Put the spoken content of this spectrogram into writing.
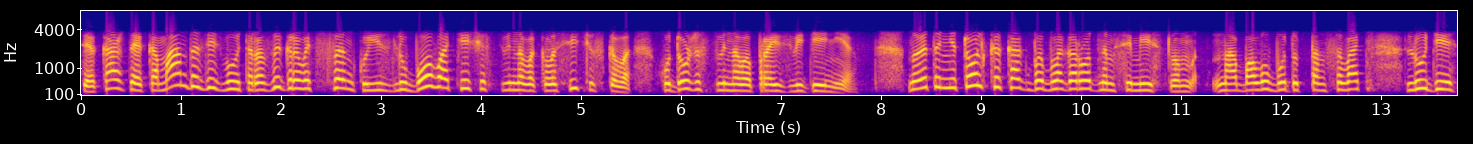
учимся. Каждая команда здесь будет разыгрывать сценку из любого отечественного классического художественного произведения – но это не только как бы благородным семейством. На балу будут танцевать люди,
